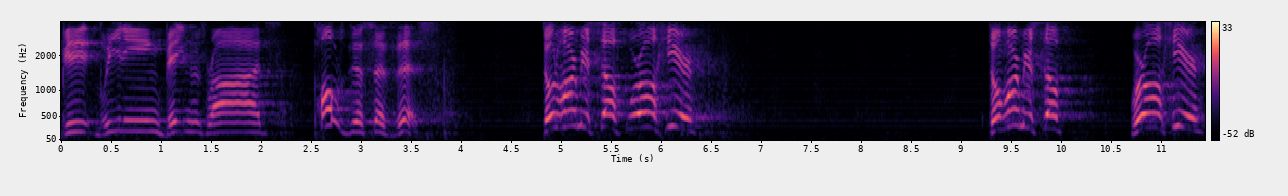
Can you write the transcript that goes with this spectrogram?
bleeding, beaten with rods. Paul just says this Don't harm yourself, we're all here. Don't harm yourself, we're all here.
